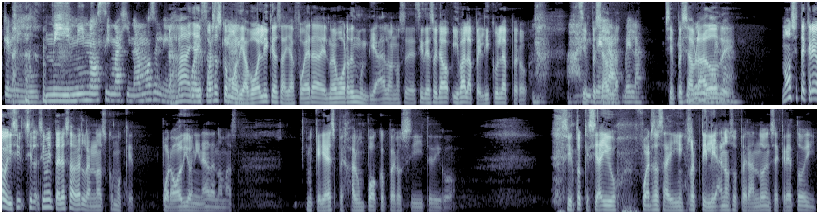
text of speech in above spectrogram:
que ni, ni, nos imaginamos el nivel. Ajá, y hay fuerzas como diabólicas allá afuera, el nuevo orden mundial, o no sé si de eso iba la película, pero siempre se habla. Vela. Siempre se ha hablado de. No, sí te creo, y sí, sí, sí me interesa verla, no es como que por odio ni nada nomás. Me quería despejar un poco, pero sí te digo. Siento que sí hay fuerzas ahí reptilianos operando en secreto y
